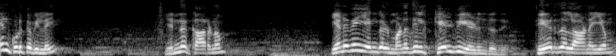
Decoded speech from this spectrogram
ஏன் கொடுக்கவில்லை? என்ன காரணம்? எனவே எங்கள் மனதில் கேள்வி எழுந்தது. தேர்தல் ஆணையம்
